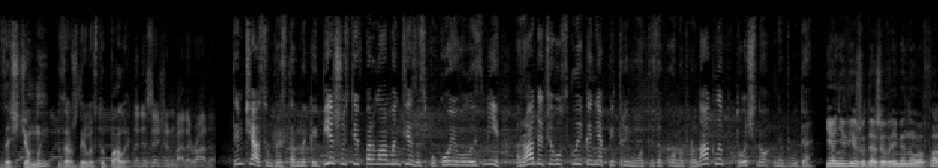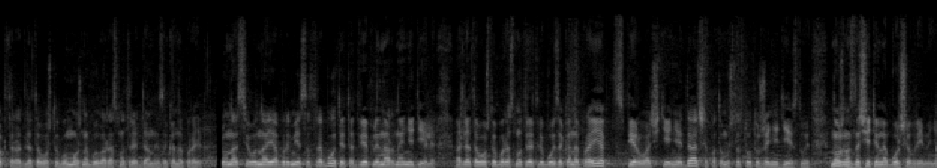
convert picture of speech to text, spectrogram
за що ми завжди виступали. Тим часом представники більшості в парламенті заспокоювали ЗМІ. Рада цього скликання підтримувати закону про наклеп точно не буде. Я не вижу даже временного фактора для того, чтобы можно было рассмотреть данный законопроект. У нас всего ноябрь месяц работы, это две пленарные недели. А для того, чтобы рассмотреть любой законопроект с первого чтения и дальше, потому что тот уже не действует, нужно значительно больше времени.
